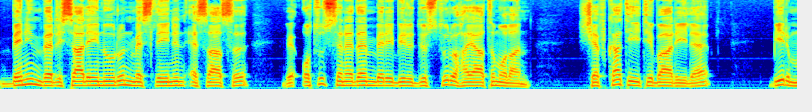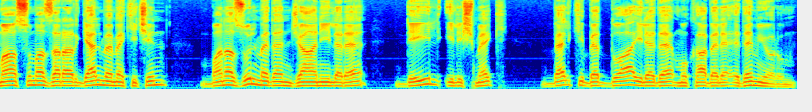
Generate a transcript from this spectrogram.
benim ve Risale-i Nur'un mesleğinin esası ve 30 seneden beri bir düsturu hayatım olan şefkat itibariyle bir masuma zarar gelmemek için bana zulmeden canilere değil ilişmek, belki beddua ile de mukabele edemiyorum.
